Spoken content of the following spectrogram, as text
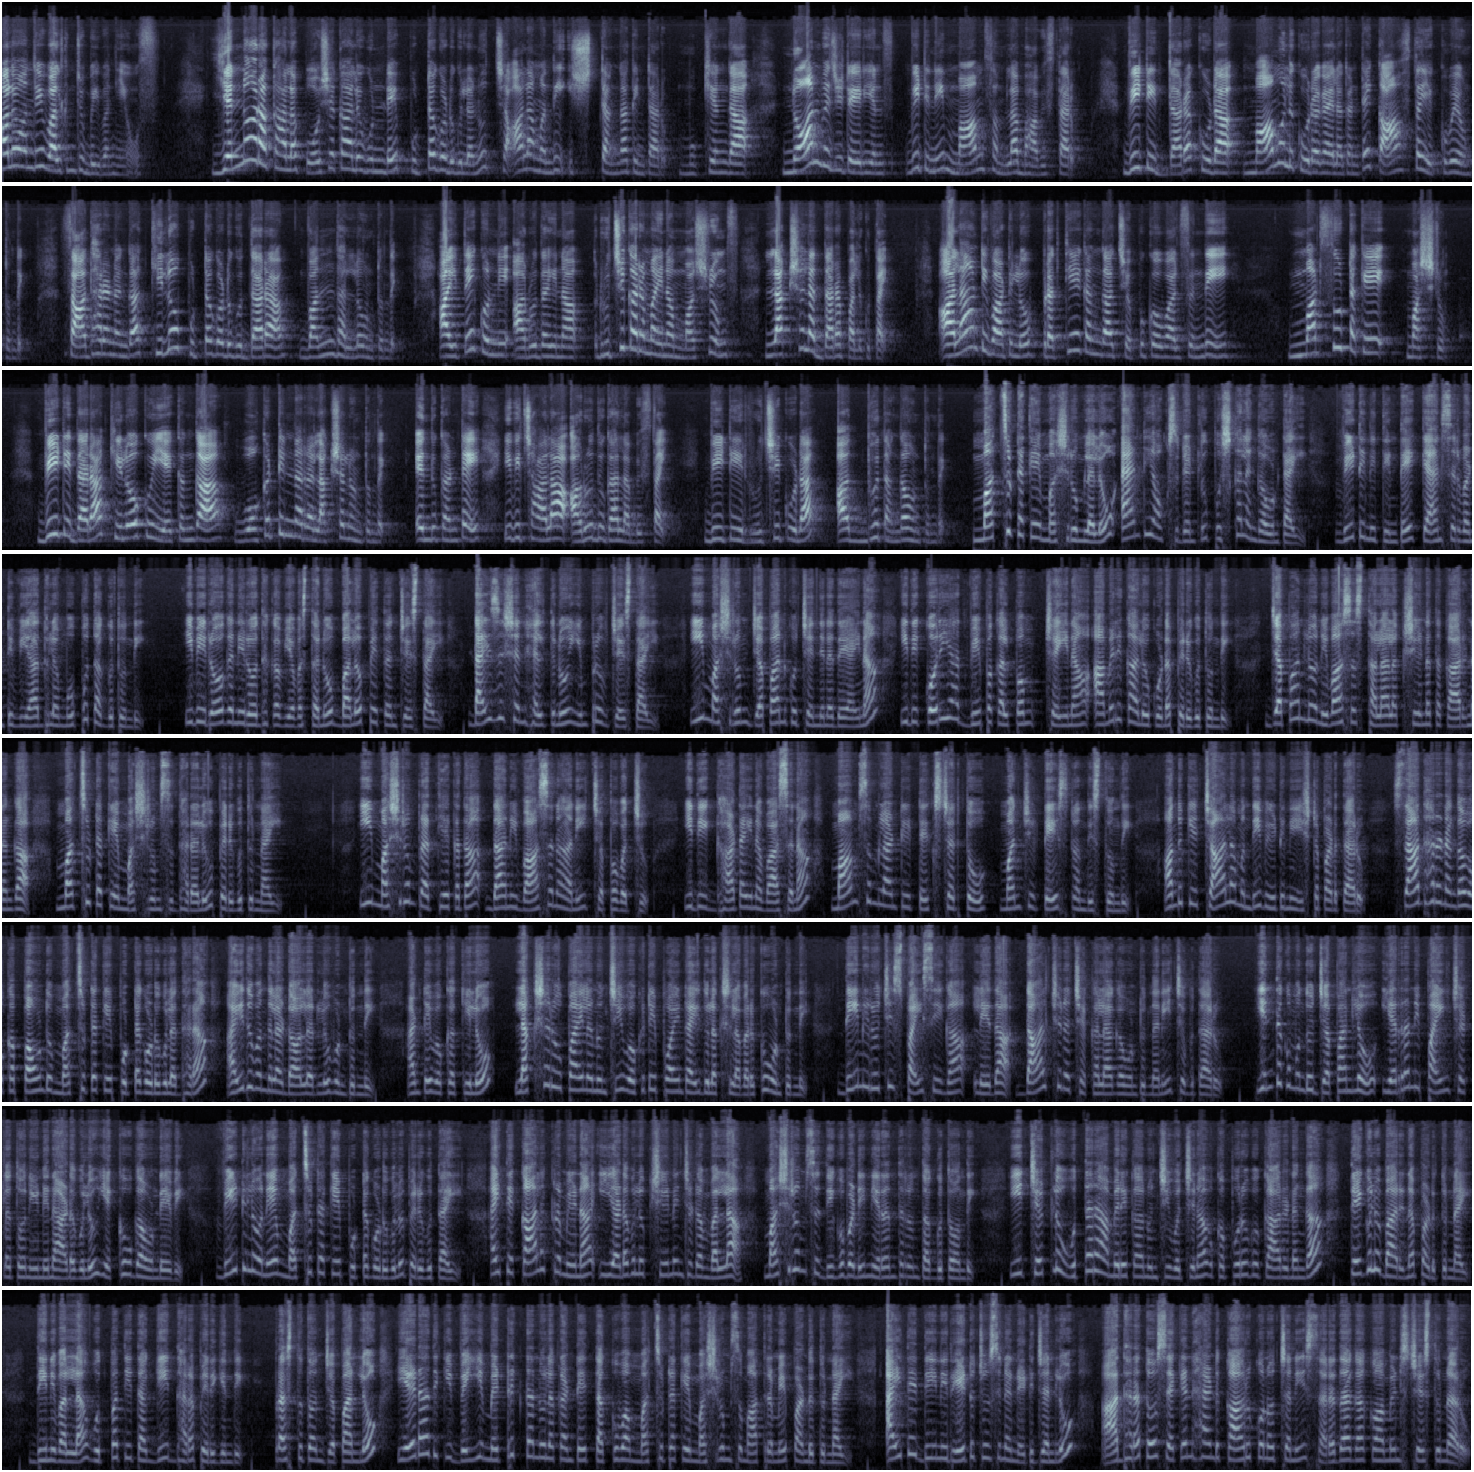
Hello అండి welcome to B one news. ఎన్నో రకాల పోషకాలు ఉండే పుట్టగొడుగులను చాలామంది ఇష్టంగా తింటారు. ముఖ్యంగా నాన్ వెజిటేరియన్స్ వీటిని మాంసంలా భావిస్తారు. వీటి ధర కూడా మామూలు కూరగాయల కంటే కాస్త ఎక్కువే ఉంటుంది. సాధారణంగా కిలో పుట్టగొడుగు ధర వందల్లో ఉంటుంది. అయితే కొన్ని అరుదైన రుచికరమైన మష్రూమ్స్ లక్షల ధర పలుకుతాయి. అలాంటి వాటిలో ప్రత్యేకంగా చెప్పుకోవాల్సింది మర్సూటకే మష్రూమ్ వీటి ధర కిలోకు ఏకంగా ఒకటిన్నర లక్షలుంటుంది. ఎందుకంటే ఇవి చాలా అరుదుగా లభిస్తాయి. వీటి రుచి కూడా అద్భుతంగా ఉంటుంది. మత్సుటకే మష్రూమ్లలో యాంటీ ఆక్సిడెంట్లు పుష్కలంగా ఉంటాయి. వీటిని తింటే క్యాన్సర్ వంటి వ్యాధుల ముప్పు తగ్గుతుంది. ఇవి రోగనిరోధక వ్యవస్థను బలోపేతం చేస్తాయి. డైజెషన్ హెల్త్ను ఇంప్రూవ్ చేస్తాయి. ఈ మష్రూమ్ జపాన్కు చెందినదే అయినా ఇది కొరియా ద్వీపకల్పం చైనా అమెరికాలో కూడా పెరుగుతుంది. జపాన్లో నివాస స్థలాల క్షీణత కారణంగా మత్సుటకే మష్రూమ్స్ ధరలు పెరుగుతున్నాయి. ఈ మష్రూమ్ ప్రత్యేకత దాని వాసన అని చెప్పవచ్చు. ఇది ఘాటైన వాసన మాంసం లాంటి టెక్స్చర్తో మంచి టేస్ట్ అందిస్తుంది. అందుకే చాలా మంది వీటిని ఇష్టపడతారు. సాధారణంగా ఒక పౌండ్ మచ్చుటకే పుట్టగొడుగుల ధర ఐదు వందల డాలర్లు ఉంటుంది. అంటే ఒక కిలో లక్ష రూపాయల నుంచి ఒకటి పాయింట్ ఐదు లక్షల వరకు ఉంటుంది. దీని రుచి స్పైసీగా లేదా దాల్చిన చెక్కలాగా ఉంటుందని చెబుతారు. ఇంతకు ముందు జపాన్లో ఎర్రని పైన్ చెట్లతో నిండిన అడవులు ఎక్కువగా ఉండేవి. వీటిలోనే మచ్చుటకే పుట్టగొడుగులు పెరుగుతాయి. అయితే కాలక్రమేణా ఈ అడవులు క్షీణించడం వల్ల మష్రూమ్స్ దిగుబడి నిరంతరం తగ్గుతోంది. ఈ చెట్లు ఉత్తర అమెరికా నుంచి వచ్చిన ఒక పురుగు కారణంగా తెగులు బారిన పడుతున్నాయి. దీనివల్ల ఉత్పత్తి తగ్గి ధర పెరిగింది. ప్రస్తుతం జపాన్లో ఏడాదికి వెయ్యి మెట్రిక్ టన్నుల కంటే తక్కువ మచ్చుటకే మష్రూమ్స్ మాత్రమే పండుతున్నాయి. అయితే దీని రేటు చూసిన నెటిజన్లు ఆ ధరతో సెకండ్ హ్యాండ్ కారు కొనొచ్చని సరదాగా కామెంట్స్ చేస్తున్నారు.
